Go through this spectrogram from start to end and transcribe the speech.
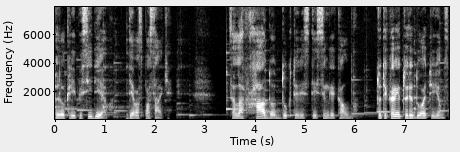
todėl kreipėsi į Dievą. Dievas pasakė, Celafhado dukteris teisingai kalba. Tu tikrai turi duoti joms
